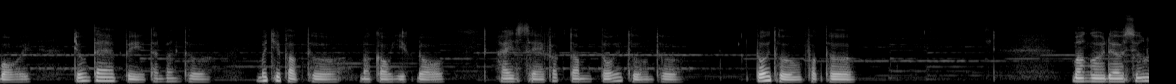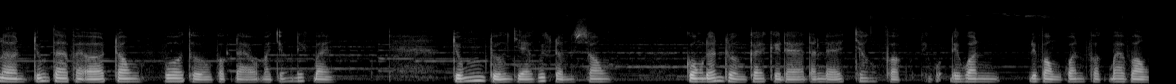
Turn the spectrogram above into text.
bội, chúng ta vì thanh văn thừa, mới chư Phật thừa mà cầu diệt độ, hay sẽ phát tâm tối thượng thừa, tối thượng Phật thừa. Mọi người đều sướng lên, chúng ta phải ở trong vô thượng Phật đạo mà chứng Niết Bàn. Chúng trưởng giả quyết định xong, cùng đến rừng cây kỳ đà đánh lễ chân Phật, đi, đi quanh đi vòng quanh Phật ba vòng,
